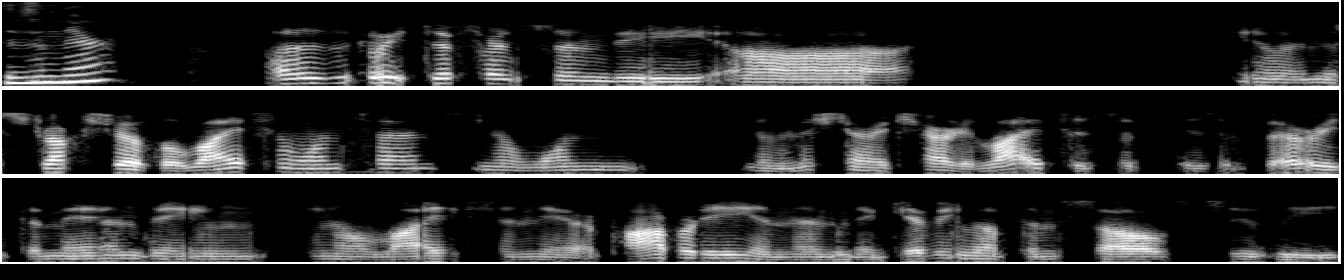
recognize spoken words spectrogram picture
isn't there? Uh, there's a great difference in the, uh, you know, in the structure of the life in one sense. You know, one, you know, the missionary charity life is a, is a very demanding, you know, life in their poverty, and then they're giving up themselves to the,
